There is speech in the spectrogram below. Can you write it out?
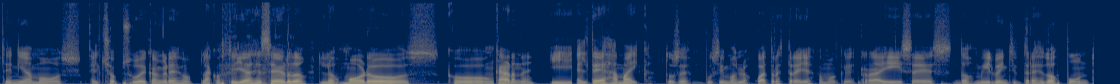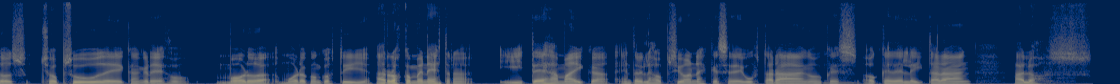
teníamos el chop suey de cangrejo, las costillas de cerdo, los moros con carne y el té de Jamaica. Entonces pusimos los cuatro estrellas como que raíces 2023, dos puntos, chop suey de cangrejo, moro, moro con costilla, arroz con menestra y té de Jamaica entre las opciones que se degustarán o que, o que deleitarán a los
